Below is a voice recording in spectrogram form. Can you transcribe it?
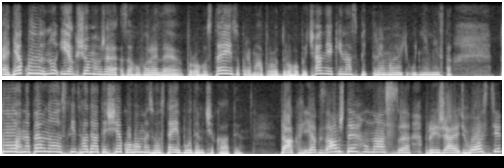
Е, Дякую. Ну і якщо ми вже заговорили про гостей, зокрема про дрогобичан, які нас підтримують у Дні міста, то напевно слід згадати ще, кого ми з гостей будемо чекати. Так, як завжди, у нас е, приїжджають гості,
